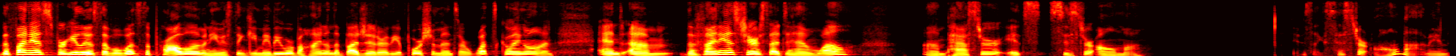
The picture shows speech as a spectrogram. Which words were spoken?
The finance Virgilio said, Well, what's the problem? And he was thinking maybe we're behind on the budget or the apportionments or what's going on. And um, the finance chair said to him, Well, um, Pastor, it's Sister Alma. He was like, Sister Alma? I mean,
